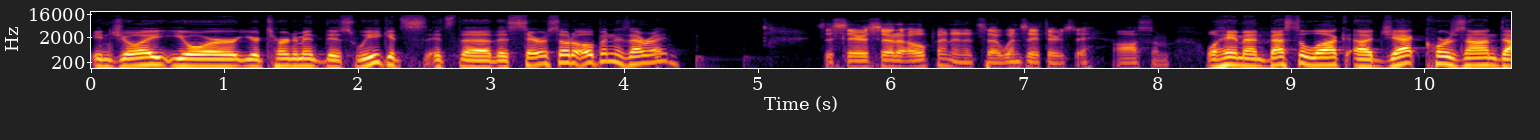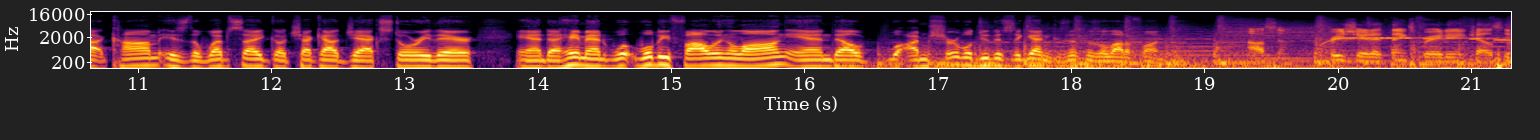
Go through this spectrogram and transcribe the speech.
enjoy your your tournament this week. It's it's the the Sarasota Open. Is that right? It's the Sarasota Open, and it's uh, Wednesday, Thursday. Awesome. Well, hey, man, best of luck. Uh, JackKorzon.com is the website. Go check out Jack's story there. And uh, hey, man, we'll, we'll be following along, and uh, I'm sure we'll do this again because this was a lot of fun. Awesome, appreciate it. Thanks, Brady and Kelsey.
